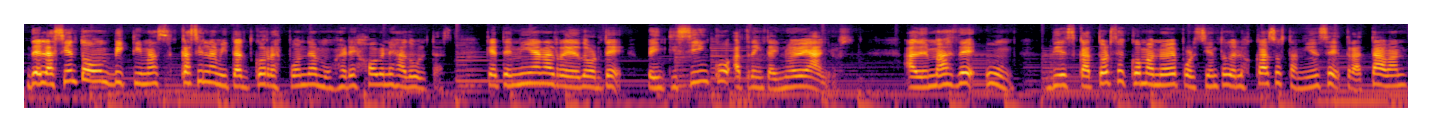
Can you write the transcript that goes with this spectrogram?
De las 101 víctimas, casi la mitad corresponde a mujeres jóvenes adultas, que tenían alrededor de 25 a 39 años. Además de un 14,9% de los casos también se trataban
